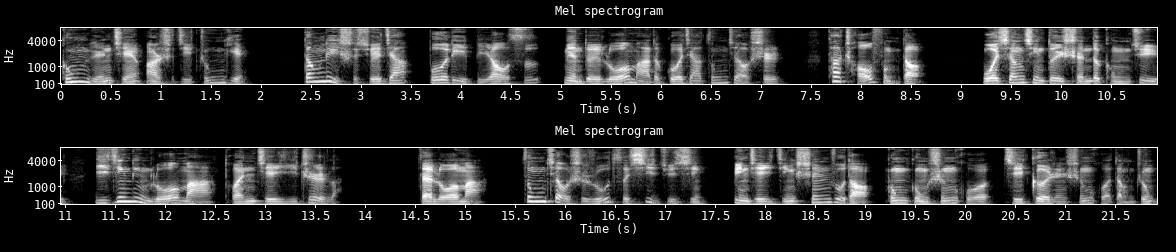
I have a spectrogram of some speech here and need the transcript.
公元前二世纪中叶，当历史学家波利比奥斯面对罗马的国家宗教时，他嘲讽道：“我相信对神的恐惧已经令罗马团结一致了。在罗马，宗教是如此戏剧性，并且已经深入到公共生活及个人生活当中。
